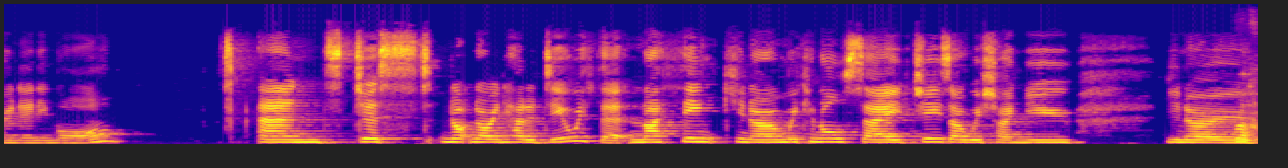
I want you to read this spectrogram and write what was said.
own anymore and just not knowing how to deal with it. And I think, you know, and we can all say, geez, I wish I knew, you know,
